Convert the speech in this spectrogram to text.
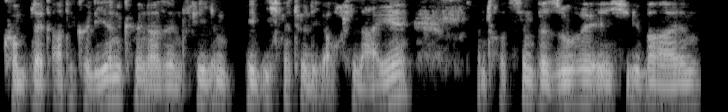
komplett artikulieren können. Also in vielen bin ich natürlich auch Laie und trotzdem versuche ich überall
